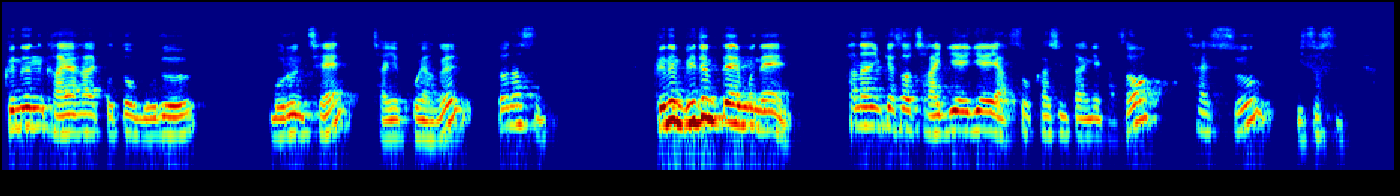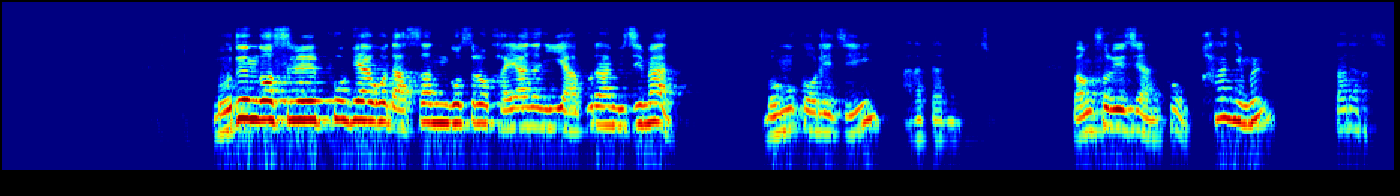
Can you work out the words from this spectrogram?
그는 가야 할 곳도 모르, 모른 채 자기의 고향을 떠났습니다. 그는 믿음 때문에 하나님께서 자기에게 약속하신 땅에 가서 살 수 있었습니다. 모든 것을 포기하고 낯선 곳으로 가야 하는 이 아브라함이지만 머뭇거리지 않았다는 거죠. 망설이지 않고 하나님을 따라갔어요.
